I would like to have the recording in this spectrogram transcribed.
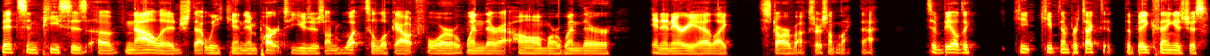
bits and pieces of knowledge that we can impart to users on what to look out for when they're at home or when they're in an area like Starbucks or something like that to be able to keep keep them protected. The big thing is just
